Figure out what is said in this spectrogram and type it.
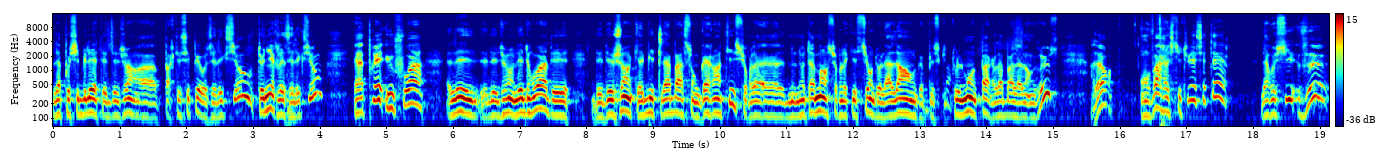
la, possibilité des gens à participer aux élections, tenir les élections. Et après, une fois les, les, gens, les droits des, des, gens qui habitent là-bas sont garantis, sur la, notamment sur la question de la langue, puisque tout le monde parle là-bas la langue russe, alors on va restituer ces terres. La Russie veut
